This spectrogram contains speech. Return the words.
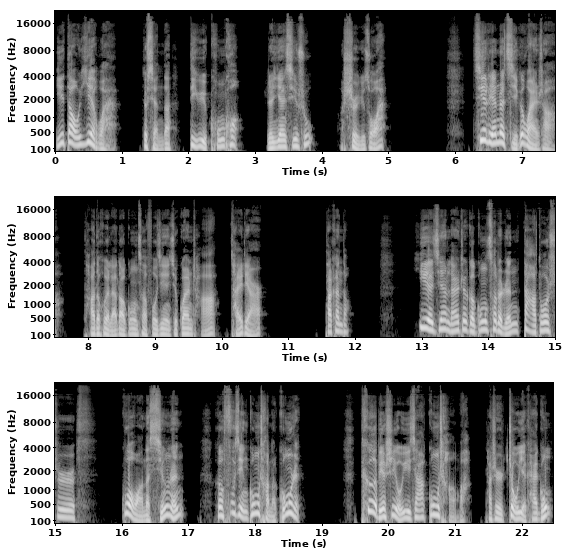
一到夜晚就显得地域空旷，人烟稀疏，适于作案。接连着几个晚上。他都会来到公厕附近去观察踩点儿。他看到夜间来这个公厕的人大多是过往的行人和附近工厂的工人，特别是有一家工厂吧，它是昼夜开工，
